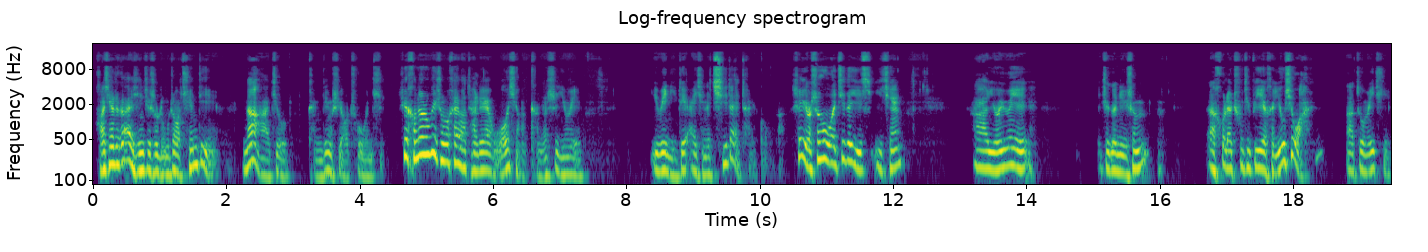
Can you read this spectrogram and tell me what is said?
好像这个爱情就是笼罩天地。那就肯定是要出问题。所以很多人为什么害怕谈恋爱？我想可能是因为，因为你对爱情的期待太高了。所以有时候我记得以以前，啊，有一位这个女生，呃，后来出去毕业很优秀啊，啊，做媒体。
